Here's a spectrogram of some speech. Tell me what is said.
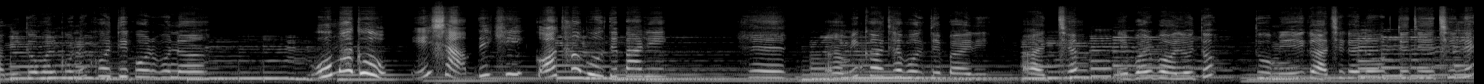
আমি তোমার কোনো ক্ষতি করব না। ও মাগো এই সাপ দেখি কথা বলতে পারে। হ্যাঁ আমি কথা বলতে পারি। আচ্ছা এবার বলো তো, তুমি এই গাছে কেন উঠতে চেয়েছিলে?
